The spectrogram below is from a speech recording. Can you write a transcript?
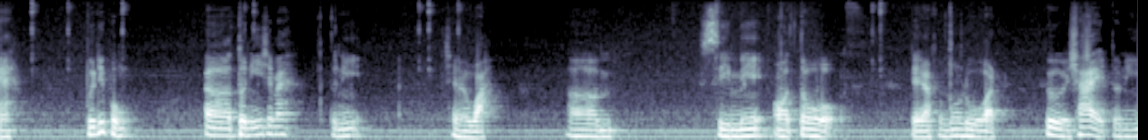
ฮะปืนที่ผมเอ่อตัวนี้ใช่ไหมตัวนี้ใช่ไหมวะเอ่อซีเมออโต้เดี๋ยวผมต้องดูก่อนเออใช่ตัวนี้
